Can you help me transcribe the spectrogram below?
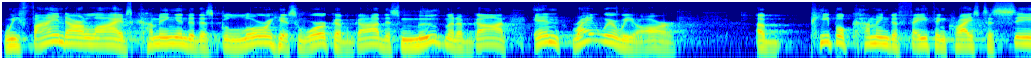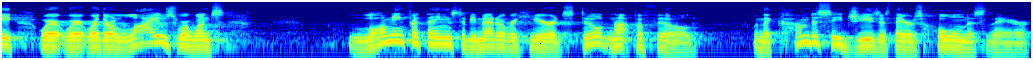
we find our lives coming into this glorious work of God, this movement of God, in right where we are, of people coming to faith in Christ to see where, where, where their lives were once longing for things to be met over here and still not fulfilled. When they come to see Jesus, there's wholeness there.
